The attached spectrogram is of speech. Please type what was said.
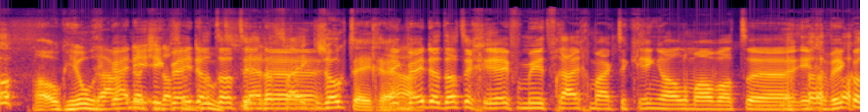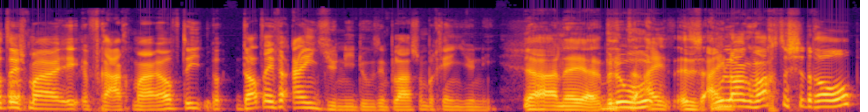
maar ook heel raar weet dat niet, je ik dat weet zo dat doet. dat Ja, dat zei ik dus ook tegen. Ik weet dat dat in gereformeerd vrijgemaakte kringen allemaal wat eh, ingewikkeld is. Maar ik vraag maar of die dat even eind juni doet in plaats van begin juni. Ja, nee, ja, Ik bedoel, het, hoe, eind, het is hoe lang wachten ze er al op?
